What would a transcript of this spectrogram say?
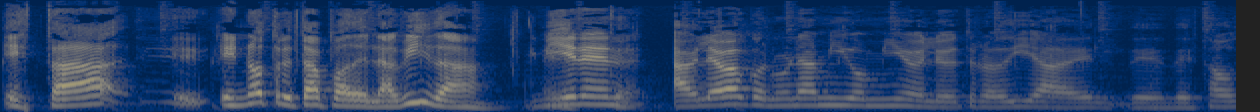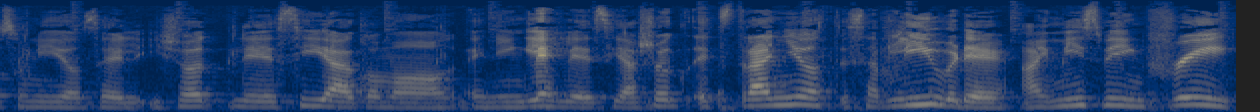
está eh, en otra etapa de la vida. Vienen, Este, hablaba con un amigo mío el otro día de, de- de Estados Unidos, él, y yo le decía, como en inglés le decía, yo extraño ser libre, I miss being free.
